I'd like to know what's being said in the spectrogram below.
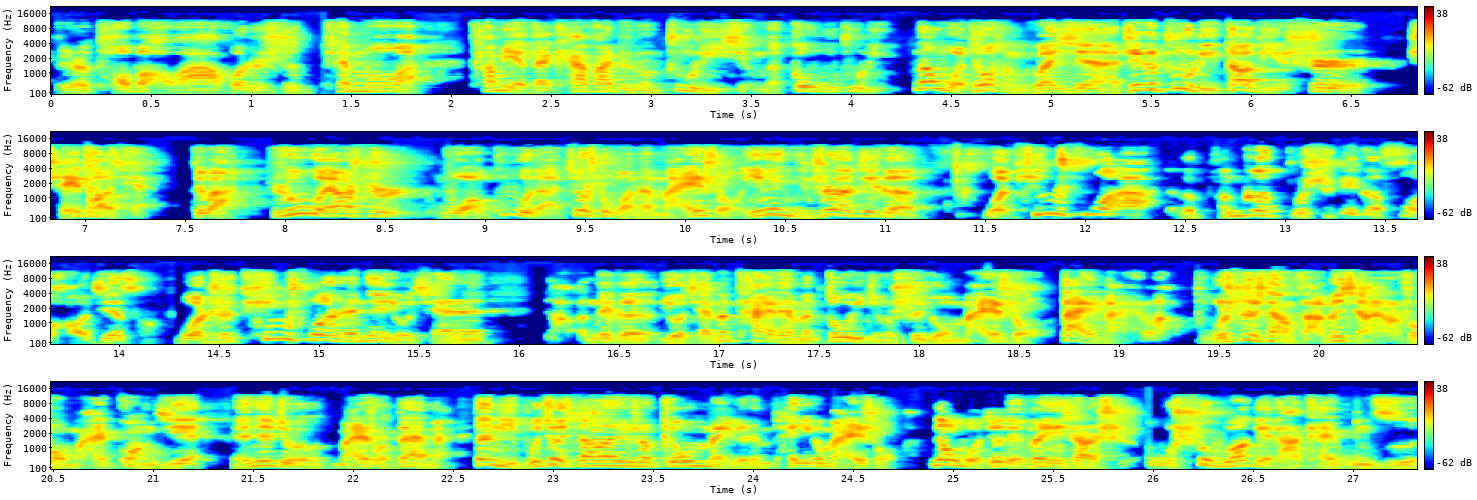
比如说淘宝好啊，或者是天猫啊。他们也在开发这种助理型的购物助理，那我就很关心啊，这个助理到底是谁掏钱，对吧？如果要是我雇的，就是我的买手，因为你知道这个，我听说啊，这个鹏哥不是这个富豪阶层，我是听说人家有钱人。那个有钱的太太们都已经是有买手代买了，不是像咱们想象说我们还逛街，人家就有买手代买。那你不就相当于说给我们每个人配一个买手吗？那我就得问一下，是我是我给他开工资，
